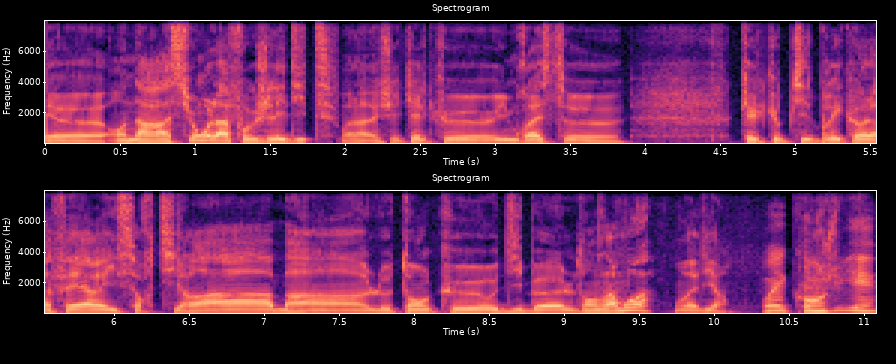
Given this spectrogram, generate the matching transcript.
et euh, en narration. Là, il faut que je l'édite. Voilà, j'ai quelques. Il me reste quelques petites bricoles à faire et il sortira ben, le temps que Audible dans un mois, on va dire. Ouais, courant juillet.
